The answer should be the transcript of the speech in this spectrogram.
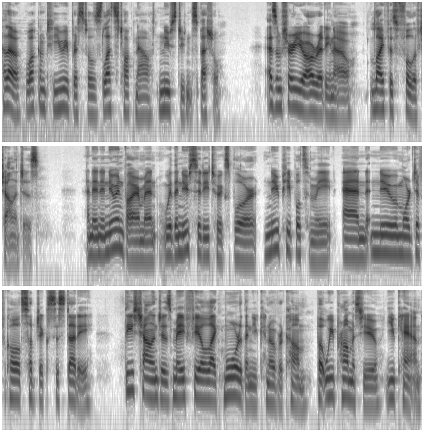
Hello, welcome to UWE Bristol's Let's Talk Now New Student Special. As I'm sure you already know, life is full of challenges. And in a new environment, with a new city to explore, new people to meet, and new, more difficult subjects to study, these challenges may feel like more than you can overcome, but we promise you, you can.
